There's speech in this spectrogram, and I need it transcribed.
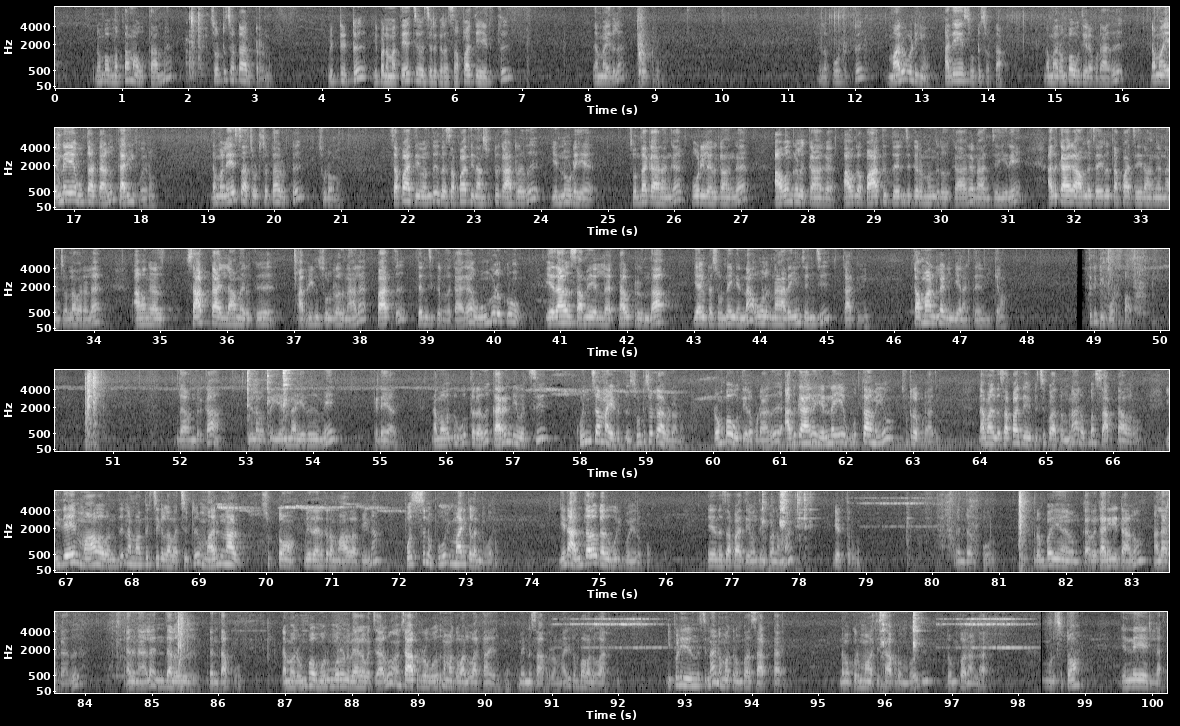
ரொம்ப மொத்தமாக ஊற்றாமல் சொட்டு சொட்டாக விட்டுறணும். விட்டுட்டு இப்போ நம்ம தேய்ச்சி வச்சுருக்கிற சப்பாத்தியை எடுத்து நம்ம இதில் போட்டுருவோம். இதில் போட்டுட்டு மறுபடியும் அதே சொட்டு சொட்டா. நம்ம ரொம்ப ஊற்றிடக்கூடாது நம்ம எண்ணெயே ஊற்றாட்டாலும் கருகி போயிடும் நம்ம லேசாக சுட்டு சுட்டாக விட்டு சுடணும். சப்பாத்தி வந்து இந்த சப்பாத்தி நான் சுட்டு காட்டுறது என்னுடைய சொந்தக்காரங்க போடியில் இருக்காங்க அவங்களுக்காக அவங்க பார்த்து தெரிஞ்சுக்கிறணுங்கிறதுக்காக நான் செய்கிறேன் அதுக்காக அவங்க செய்கிறது தப்பாக செய்கிறாங்கன்னு நான் சொல்ல வரலை. அவங்க சாப்பிட்டா இல்லாமல் இருக்குது அப்படின்னு சொல்கிறதுனால பார்த்து தெரிஞ்சுக்கிறதுக்காக உங்களுக்கும் ஏதாவது சமையலில் டவுட் இருந்தால் என்கிட்ட சொன்னீங்கன்னா உங்களுக்கு நான் அதையும் செஞ்சு காட்டுவேன். கமாண்டில் நீங்கள் எனக்கு தெரிவிக்கலாம். திருப்பி போட்டு பார்ப்போம். இதாக வந்திருக்கா? இதில் வந்து எண்ணெய் எதுவுமே கிடையாது. நம்ம வந்து ஊற்றுறது கரண்டி வச்சு கொஞ்சமாக எடுத்து சுட்டு சுட்டாக விடணும். ரொம்ப ஊற்றிடக்கூடாது அதுக்காக எண்ணெயை ஊற்றாமையும் சுட்டுறக்கூடாது நம்ம இந்த சப்பாத்தியை பிச்சு பார்த்தோம்னா ரொம்ப சாஃப்டாக வரும். இதே மாவை வந்து நம்ம பிரிச்சுக்களை வச்சுட்டு மறுநாள் சுட்டோம் மீதம் இருக்கிற மாவு அப்படின்னா பொசுன்னு பூரி மாதிரி கிளம்பி வரும். ஏன்னா அந்த அளவுக்கு அது ஊறி போயிருக்கும். இந்த சப்பாத்தியை வந்து இப்போ நம்ம எடுத்துருவோம். வெந்தது போதும். ரொம்ப க- கருகிட்டாலும் நல்லா இருக்காது. அதனால் இந்த அளவு வெந்தால் போதும். நம்ம ரொம்ப மொறுமொறுன்னு வேக வச்சாலும் சாப்பிட்ற போது நமக்கு வலுவாக தான் இருக்கும். மென்று சாப்பிட்ற மாதிரி ரொம்ப வலுவாக இருக்கும். இப்படி இருந்துச்சுன்னா நமக்கு ரொம்ப சாப்பிட்டா இருக்கும். நம்ம குருமா வச்சு சாப்பிடும்போது ரொம்ப நல்லா இருக்கும். முடிச்சிட்டோம். எண்ணெயே இல்லை.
